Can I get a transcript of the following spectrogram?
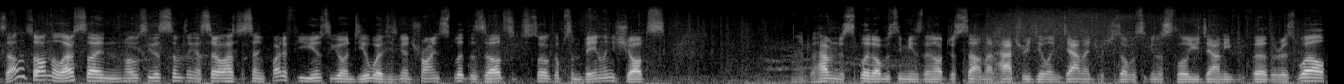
Zealots on the left side, and obviously this is something that Serral has to send quite a few units to go and deal with. He's to try and split the Zealots to soak up some Baneling shots. Yeah, but having to split obviously means they're not just sat on that hatchery dealing damage, which is obviously going to slow you down even further as well.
